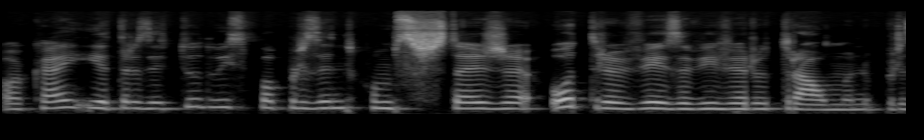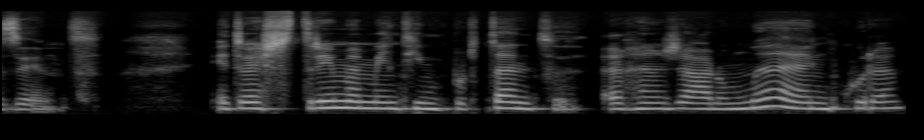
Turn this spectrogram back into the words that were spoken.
ok? E a trazer tudo isso para o presente como se esteja outra vez a viver o trauma no presente. Então é extremamente importante arranjar uma âncora,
